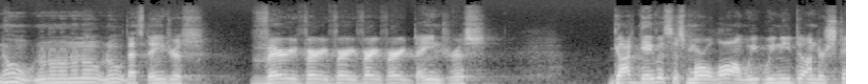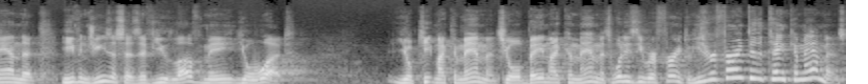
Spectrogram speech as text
No, no, no, no, no, no, no. That's dangerous. Very, very, very, very, very dangerous. God gave us this moral law, and we, we need to understand that even Jesus says, if you love me, you'll what? You'll keep my commandments. You'll obey my commandments. What is he referring to? He's referring to the Ten Commandments.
